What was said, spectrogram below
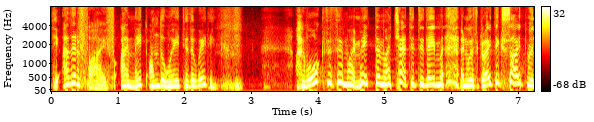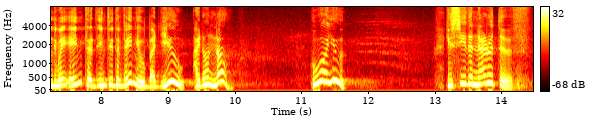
The other five I met on the way to the wedding. I walked with them, I met them, I chatted to them, and with great excitement we entered into the venue. But you, I don't know. Who are you? You see the narrative.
